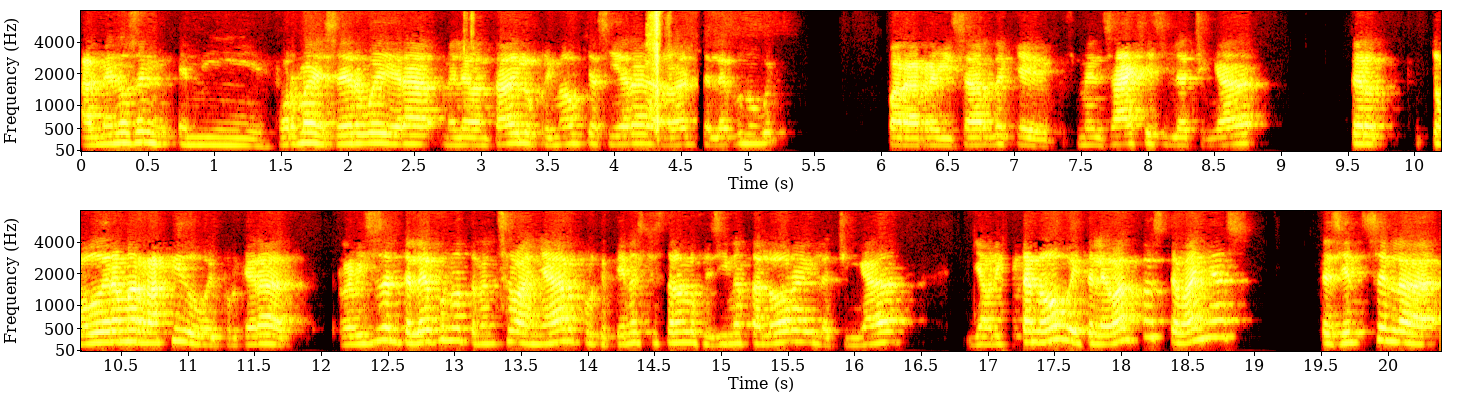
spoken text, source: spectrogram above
al menos en, en mi forma de ser, güey, era, me levantaba y lo primero que hacía era agarrar el teléfono, güey, para revisar de que pues, mensajes y la chingada. Pero todo era más rápido, güey, porque era, revisas el teléfono, te metes a bañar porque tienes que estar en la oficina a tal hora y la chingada. Y ahorita no, güey, te levantas, te bañas, te sientes en la,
